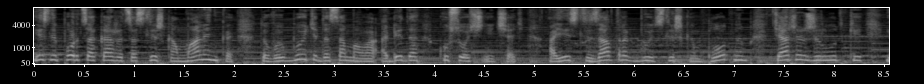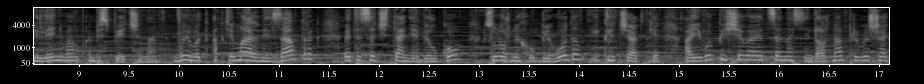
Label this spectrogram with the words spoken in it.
Если порция окажется слишком маленькой, то вы будете до самого обеда кусочничать. А если завтрак будет слишком плотным, тяжесть в желудке и лень вам обеспечена. Вывод. Оптимальный завтрак – это сочетание белков, сложных углеводов и клетчатки, а его пищевая ценность не должна превышать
